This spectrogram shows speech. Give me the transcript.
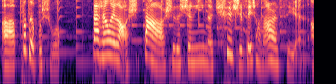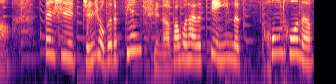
啊，不得不说，大张伟老师大老师的声音呢，确实非常的二次元啊。但是整首歌的编曲呢，包括他的电音的烘托呢，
